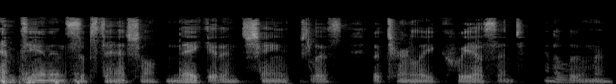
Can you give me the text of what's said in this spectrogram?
empty and insubstantial, naked and changeless, eternally quiescent and illumined.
